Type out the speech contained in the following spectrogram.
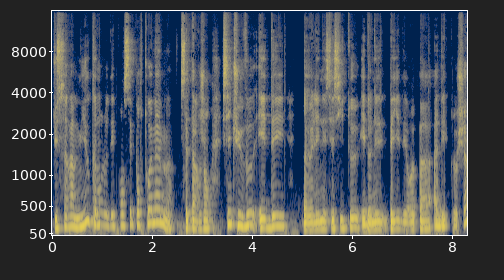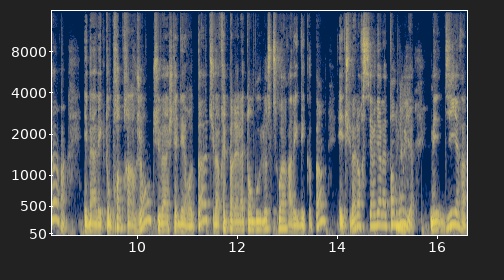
tu sauras mieux comment le dépenser pour toi-même, cet argent. Si tu veux aider euh, les nécessiteux et donner, payer des repas à des clochards, et ben avec ton propre argent, tu vas acheter des repas, tu vas préparer la tambouille le soir avec des copains et tu vas leur servir la tambouille. Mais dire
